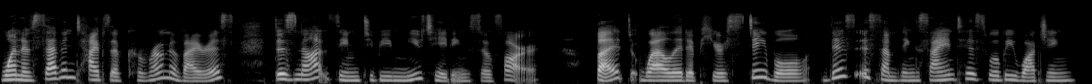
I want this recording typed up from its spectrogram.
one of seven types of coronavirus, does not seem to be mutating so far. But while it appears stable, this is something scientists will be watching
